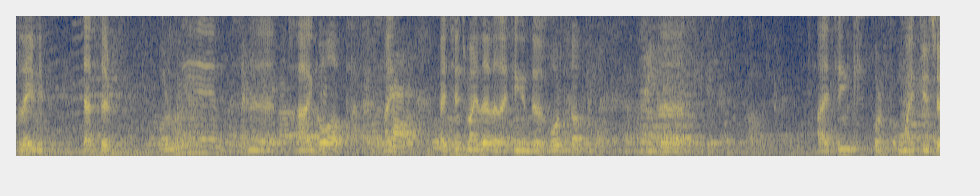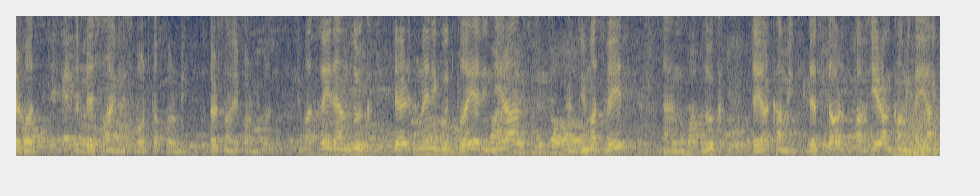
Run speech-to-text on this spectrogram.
play with that service. For me, uh, I go up. I, I change my level. I think in the World Cup, and uh, I think for my future was the best time this World Cup for me. Personally, for me. This. You must wait and look. There is many good players in Iran, and you must wait and look. They are coming. The stars of Iran coming. The young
